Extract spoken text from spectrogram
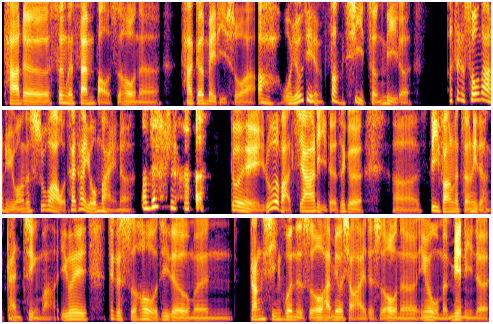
她的生了三宝之后呢，她跟媒体说啊啊，我有点放弃整理了啊，这个收纳女王的书啊，我太太有买呢，哦，真的。对，如果把家里的这个呃地方呢整理的很干净嘛，因为那个时候我记得我们刚新婚的时候，还没有小孩的时候呢，因为我们面临了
